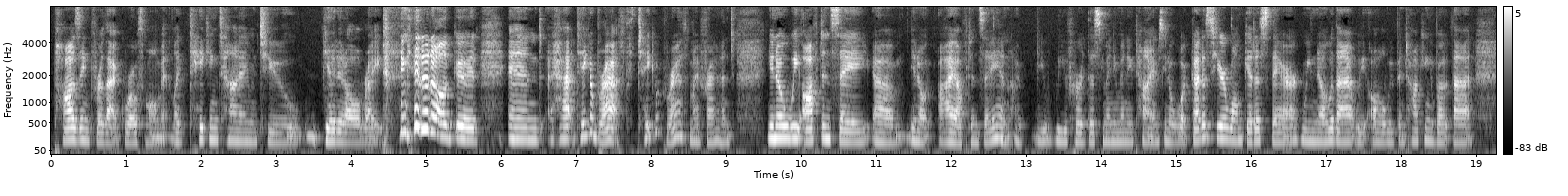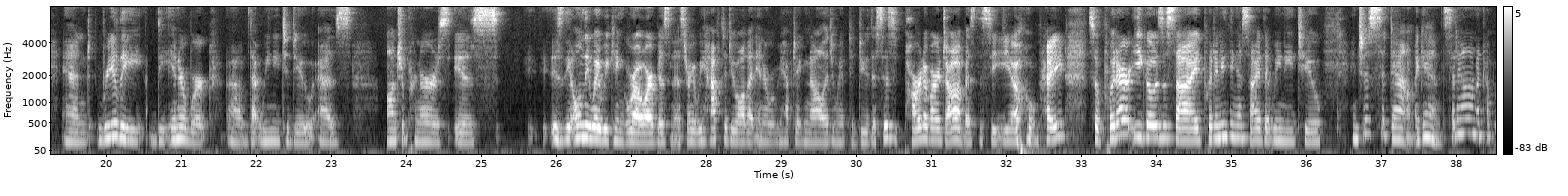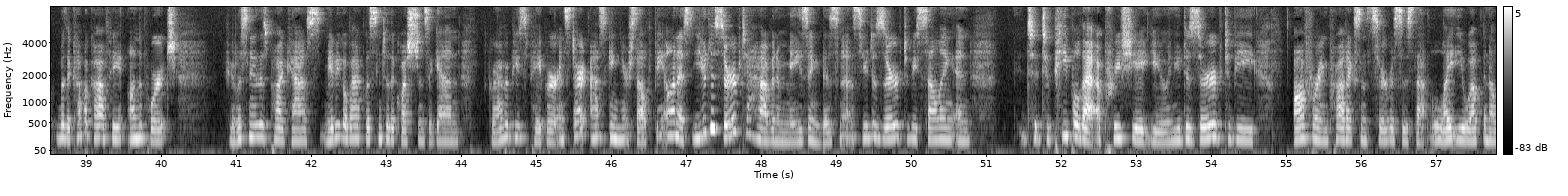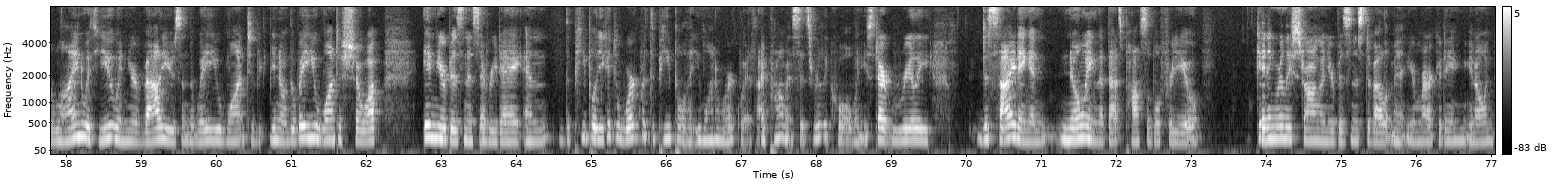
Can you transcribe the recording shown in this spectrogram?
pausing for that growth moment, like taking time to get it all right, get it all good, and ha- take a breath. Take a breath, my friend. You know, we often say, um, you know, I often say, and I, you, we've heard this many, many times. You know, what got us here won't get us there. We know that. We all we've been talking about that, and really, the inner work uh, that we need to do as entrepreneurs is is the only way we can grow our business, right? We have to do all that inner work. We have to acknowledge and we have to do this. this is part of our job as the CEO, right? So put our egos aside, put anything aside that we need to, and just sit down. Again, sit down on a cup with a cup of coffee on the porch. If you're listening to this podcast, maybe go back, listen to the questions again, grab a piece of paper and start asking yourself, be honest, you deserve to have an amazing business. You deserve to be selling and to, to people that appreciate you and you deserve to be offering products and services that light you up and align with you and your values and the way you want to be, you know, the way you want to show up in your business every day and the people you get to work with the people that you want to work with. I promise it's really cool when you start really deciding and knowing that that's possible for you. Getting really strong on your business development, your marketing, you know, and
